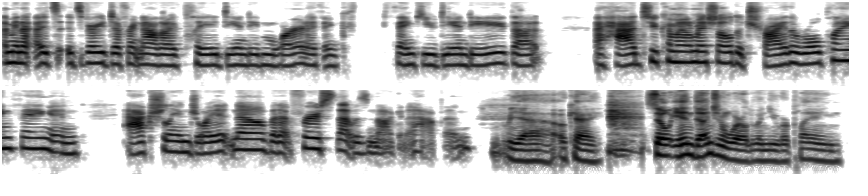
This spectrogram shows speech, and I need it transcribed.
I mean, it's it's very different now that I've played D and D more, and I think thank you D and D that I had to come out of my shell to try the role playing thing and actually enjoy it now. But at first, that was not going to happen. Yeah. Okay. so in Dungeon World, when you were playing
